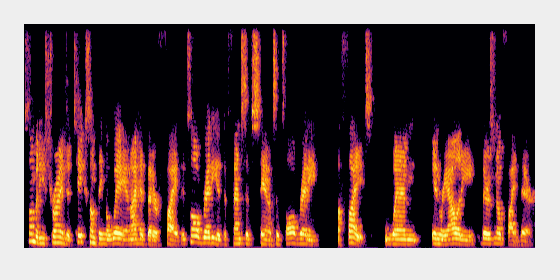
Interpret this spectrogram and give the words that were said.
somebody's trying to take something away and i had better fight. It's already a defensive stance. It's already a fight when in reality there's no fight there.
